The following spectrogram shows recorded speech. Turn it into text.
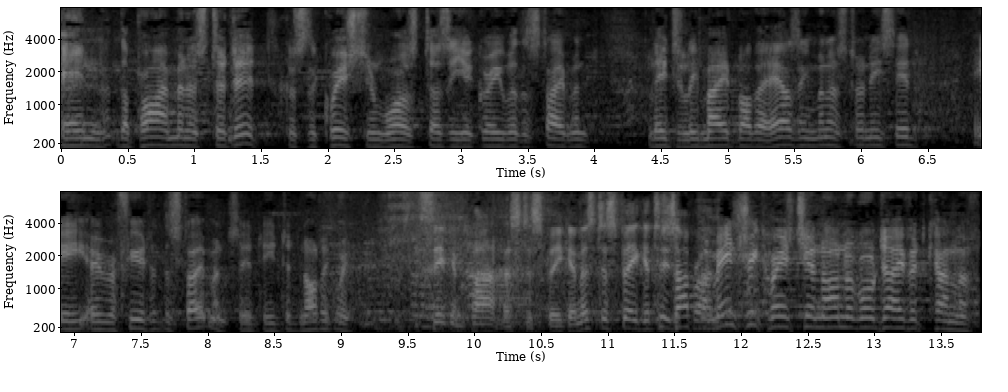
And the Prime Minister did, because the question was, does he agree with the statement allegedly made by the Housing Minister? And he said he, he refuted the statement, said he did not agree. It's the second part, Mr Speaker. Mr Speaker, to Supplementary question, Honourable David Cunliffe.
